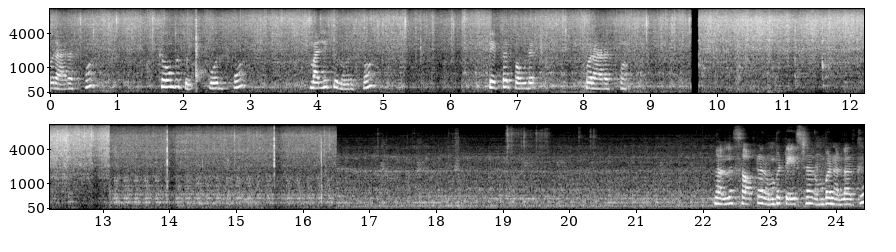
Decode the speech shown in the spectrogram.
ஒரு அரை ஸ்பூன் சோம்புத்தூள் ஒரு ஸ்பூன் மல்லித்தூள் ஒரு ஸ்பூன் பெப்பர் பவுடர் ஒரு அரை ஸ்பூன். நல்லா சாஃப்டாக ரொம்ப டேஸ்ட்டாக ரொம்ப நல்லாயிருக்கு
